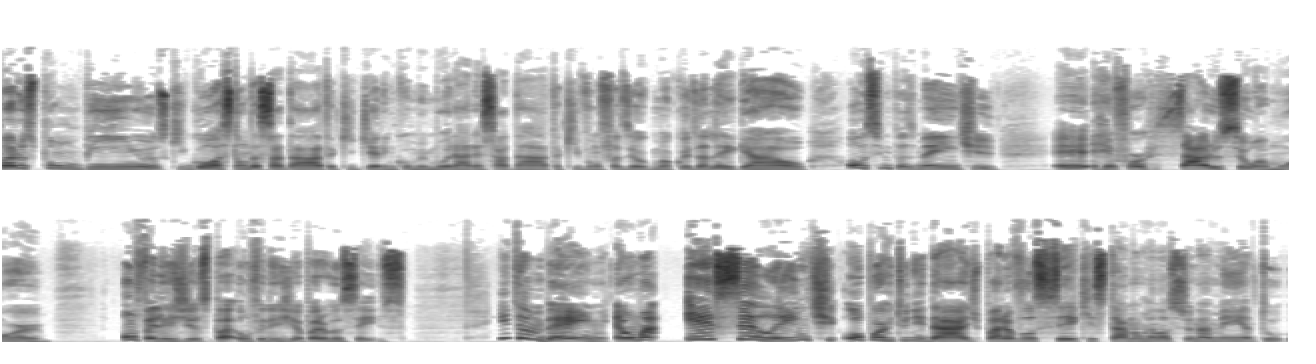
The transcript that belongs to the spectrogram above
Para os pombinhos que gostam dessa data, que querem comemorar essa data, que vão fazer alguma coisa legal, ou simplesmente é, reforçar o seu amor, um feliz, dia, um feliz dia para vocês! E também é uma excelente oportunidade para você que está num relacionamento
